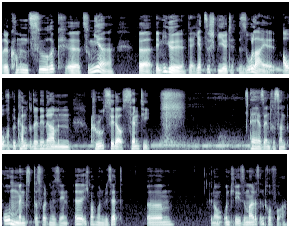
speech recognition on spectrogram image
willkommen zurück äh, zu mir, äh, dem Igel, der jetzt spielt Solile, auch bekannt unter dem Namen Crusader of Senti. Äh, sehr interessant. Oh, Moment, das wollten wir sehen. Äh, ich mache mal ein Reset. Ähm, genau, und lese mal das Intro vor.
